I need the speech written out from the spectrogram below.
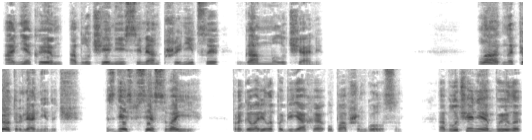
о некоем облучении семян пшеницы гамма-лучами. — Ладно, Петр Леонидович, здесь все свои, — проговорила Побияха упавшим голосом. Облучение было,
